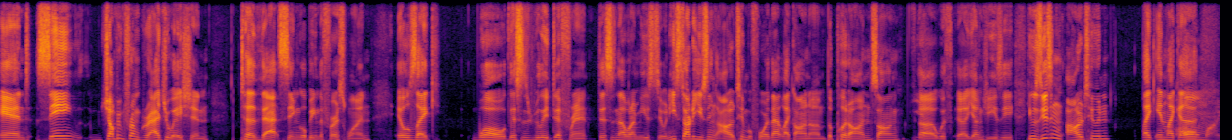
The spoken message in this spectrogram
And seeing jumping from graduation to that single being the first one, it was like, whoa, this is really different. This is not what I'm used to. And he started using autotune before that, like on um, the Put On song Yeah. uh, with uh, Young Jeezy. He was using autotune like in like a oh my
